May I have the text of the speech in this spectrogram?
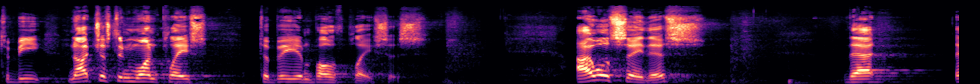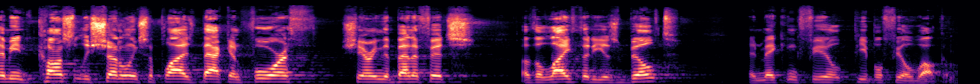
To be not just in one place, to be in both places. I will say this that, I mean, constantly shuttling supplies back and forth, sharing the benefits of the life that he has built, and making feel, people feel welcome.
